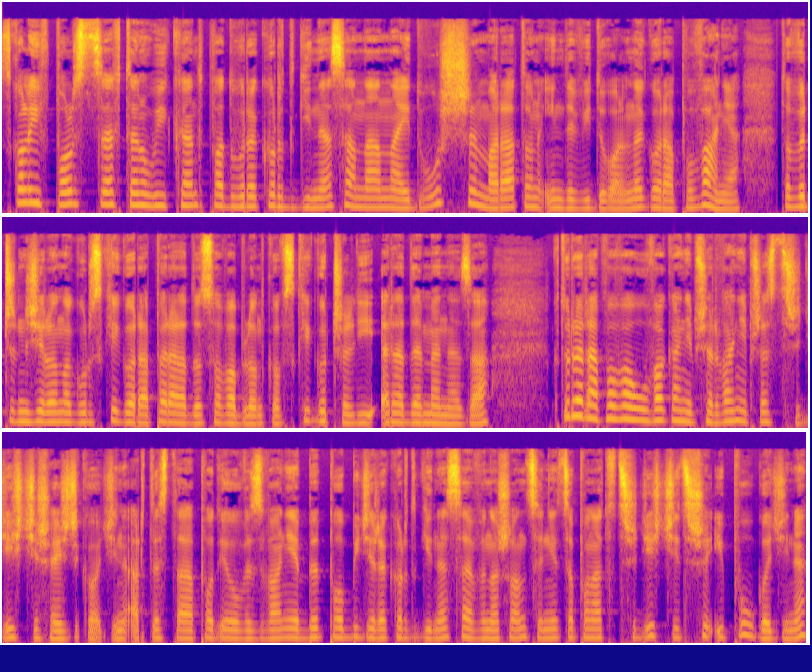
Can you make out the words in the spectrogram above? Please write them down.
Z kolei w Polsce w ten weekend padł rekord Guinnessa na najdłuższy maraton indywidualnego rapowania. To wyczyn zielonogórskiego rapera Radosława Blonkowskiego, czyli Rademeneza, który rapował, uwaga, nieprzerwanie przez 36 godzin. Artysta podjął wyzwanie, by pobić rekord Guinnessa wynoszący nieco ponad 33,5 godziny.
